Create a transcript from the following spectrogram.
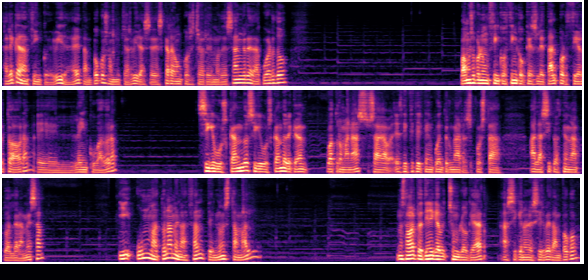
A le quedan 5 de vida, ¿eh? Tampoco son muchas vidas. Se descarga un cosechador de de sangre, ¿de acuerdo? Vamos a poner un 5-5 que es letal, por cierto, ahora, la incubadora. Sigue buscando, sigue buscando, le quedan 4 manás, o sea, es difícil que encuentre una respuesta a la situación actual de la mesa. Y un matón amenazante, no está mal. No está mal, pero tiene que haber bloquear, así que no le sirve tampoco.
